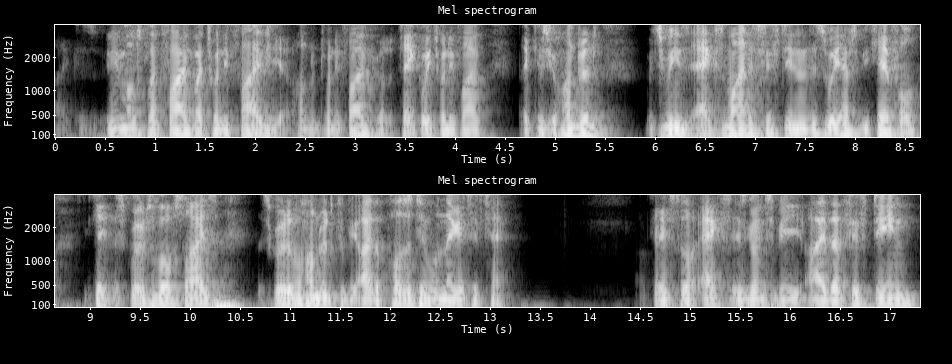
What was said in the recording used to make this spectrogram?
Because right? when you multiply 5 by 25, you get 125. You've got to take away 25. That gives you 100, which means x minus 15. And this is where you have to be careful. you take the square root of both sides. The square root of 100 could be either positive or negative 10. Okay, so x is going to be either 15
